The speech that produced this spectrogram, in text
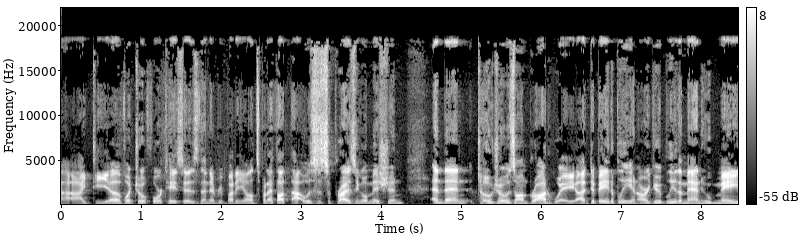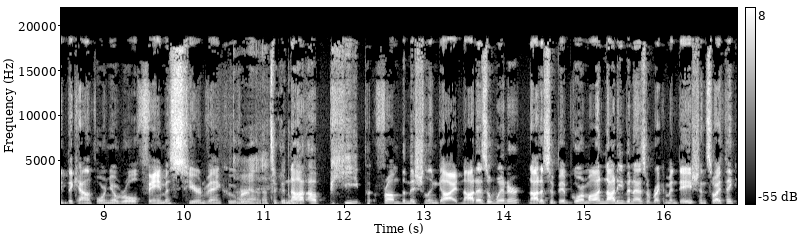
uh, idea of what Joe Forte's is than everybody else, but I thought that was a surprising omission. And then Tojo's on Broadway, uh, debatably and arguably the man who made the California roll famous here in Vancouver. Oh, yeah, that's a good Not one. a peep from the Michelin Guide, not as a winner, not as a bib gourmand, not even as a recommendation. So I think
